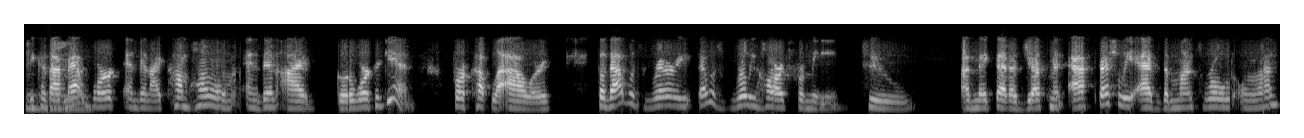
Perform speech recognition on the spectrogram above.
because mm-hmm. I'm at mm-hmm. work and then I come home and then I go to work again for a couple of hours so that was very that was really hard for me to uh, make that adjustment, especially as the months rolled on,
